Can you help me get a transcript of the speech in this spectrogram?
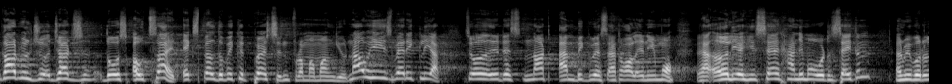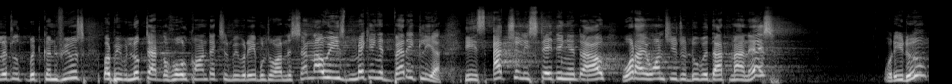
God will ju- judge those outside. Expel the wicked person from among you. Now he is very clear. So it is not ambiguous at all anymore. Uh, earlier he said, hand him over to Satan. And we were a little bit confused, but we looked at the whole context and we were able to understand. Now he's making it very clear. He's actually stating it out. What I want you to do with that man is, what do you do?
